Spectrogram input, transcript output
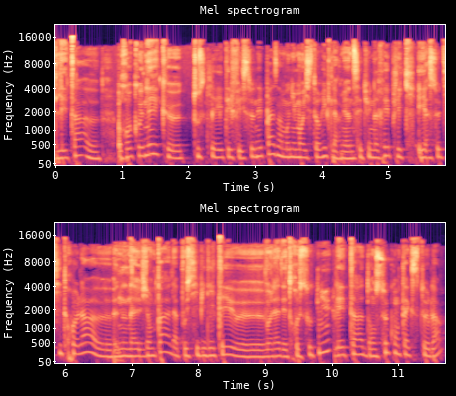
l'État reconnaît que tout ce qui a été fait, ce n'est pas un monument historique, l'Hermione, c'est une réplique. Et à ce titre-là, nous n'avions pas la possibilité voilà, d'être soutenus. L'État, dans ce contexte-là,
